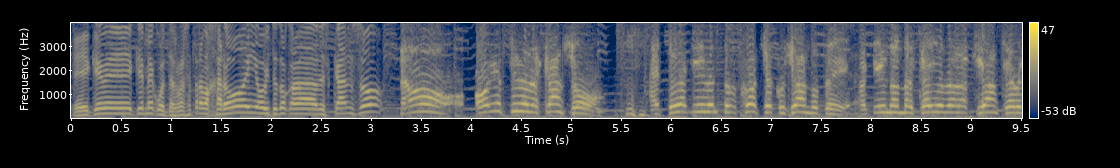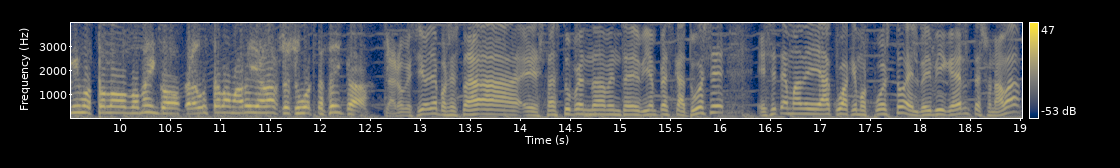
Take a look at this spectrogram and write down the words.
eh, ¿qué, me- qué me cuentas? ¿Vas a trabajar hoy? ¿Hoy te toca descanso? No, hoy estoy de descanso. Estoy aquí dentro del coche escuchándote. Aquí en el mercado de la Esquián, que venimos todos los domingos, que le gusta la María darse su vueltecita. Claro que sí, oye, pues está, está estupendamente bien, Pesca. ¿Tú ese, ese tema de Aqua que hemos puesto, el Baby Girl, te sonaba?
